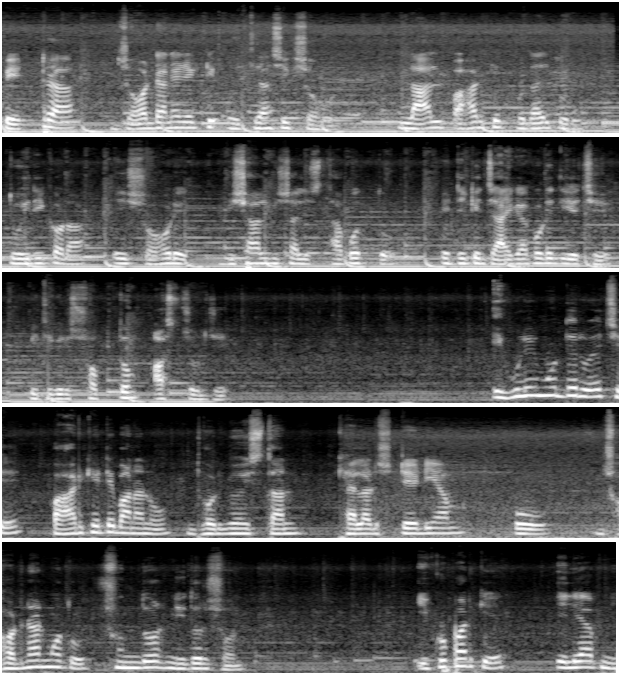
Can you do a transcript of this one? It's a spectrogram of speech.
পেট্রা জর্ডানের একটি ঐতিহাসিক শহর। লাল পাহাড়কে খোদাই করে তৈরি করা এই শহরের বিশাল বিশাল স্থাপত্য এটিকে জায়গা করে দিয়েছে পৃথিবীর সপ্তম আশ্চর্যে। এগুলির মধ্যে রয়েছে পাহাড় কেটে বানানো ধর্মীয় স্থান, খেলার স্টেডিয়াম ও ঝর্ণার মতো সুন্দর নিদর্শন। ইকো পার্কে এলে আপনি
